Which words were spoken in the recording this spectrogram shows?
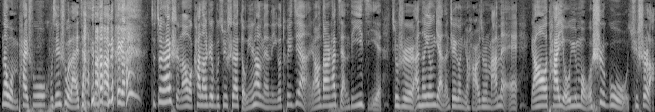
那我们派出胡心树来讲一讲这个。就最开始呢，我看到这部剧是在抖音上面的一个推荐，然后当时他剪的第一集就是安藤樱演的这个女孩，就是马美，然后她由于某个事故去世了，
